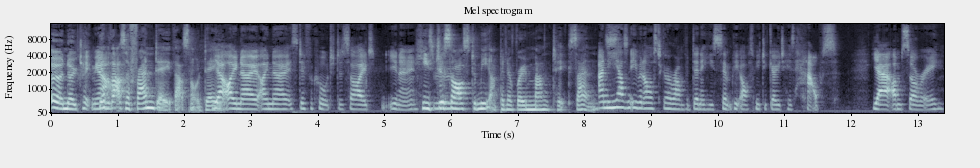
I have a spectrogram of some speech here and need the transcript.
"Uh, no, take me Yeah, out." but that's a friend date. That's not a date. yeah, I know, I know. It's difficult to decide, you know. He's just asked to meet up in a romantic sense. and he hasn't even asked to go around for dinner. He's simply asked me to go to his house. Yeah, I'm sorry.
